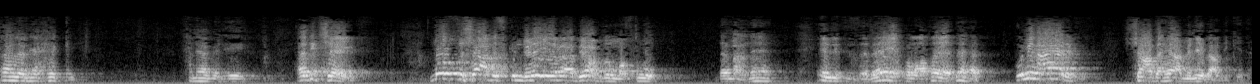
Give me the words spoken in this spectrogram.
أهلا يا حجي. هنعمل إيه؟ اديك شايف نص شعب اسكندرية بقى بيعبد المصلوب ده معناه قلة الذبايح والعطايا ذهب. ومين عارف الشعب هيعمل إيه بعد كده؟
